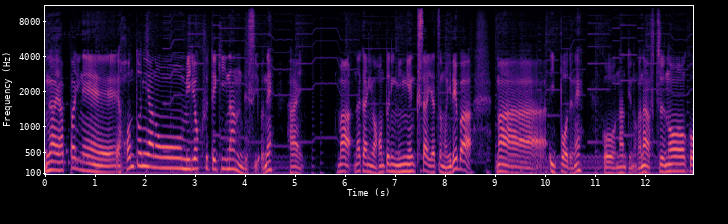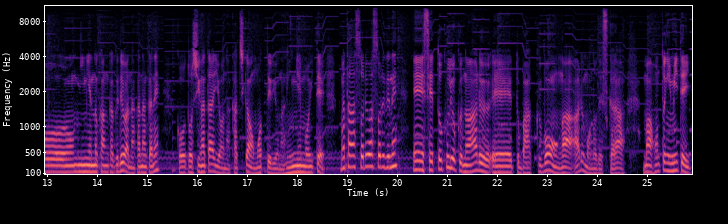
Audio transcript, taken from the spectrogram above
がやっぱりね、本当にあの、魅力的なんですよね。はい。まあ、中には本当に人間臭いやつもいれば、まあ、一方でね、こう、なんていうのかな、普通の、こう、人間の感覚ではなかなかね、こう、どしがたいような価値観を持っているような人間もいて、またそれはそれでね、えー、説得力のある、えー、っと、バックボーンがあるものですから、まあ本当に見ていて、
